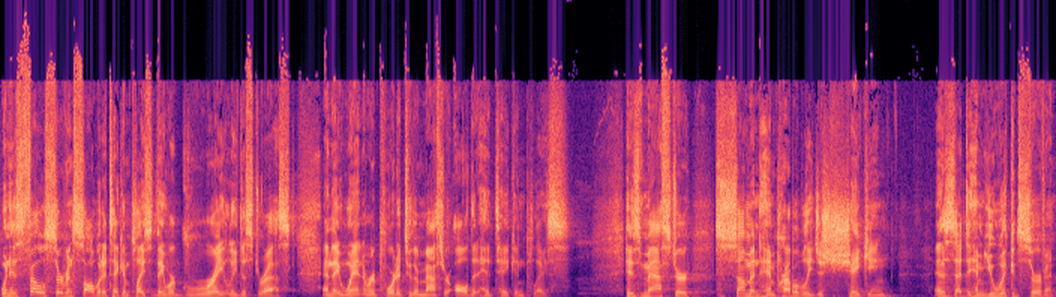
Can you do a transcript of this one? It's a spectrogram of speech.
When his fellow servants saw what had taken place, they were greatly distressed, and they went and reported to their master all that had taken place. His master summoned him, probably just shaking, and said to him, You wicked servant,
